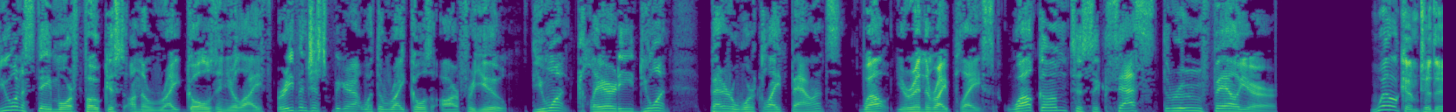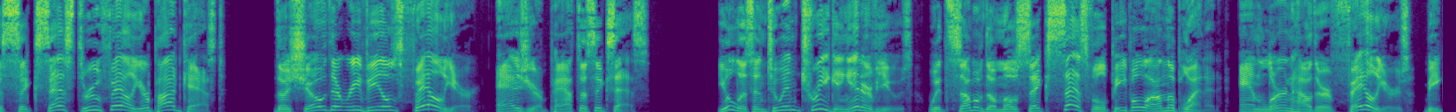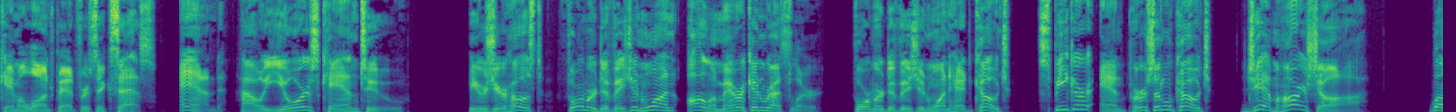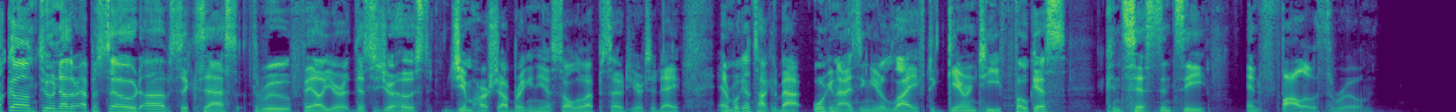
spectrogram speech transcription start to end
Do you want to stay more focused on the right goals in your life or even just figure out what the right goals are for you? Do you want clarity? Do you want better work life balance? Well, you're in the right place. Welcome to Success Through Failure. Welcome to the Success Through Failure podcast, the show that reveals failure as your path to success. You'll listen to intriguing interviews with some of the most successful people on the planet and learn how their failures became a launchpad for success and how yours can too. Here's your host, former Division 1 All-American wrestler, former Division 1 head coach, speaker and personal coach, Jim Harshaw. Welcome to another episode of Success Through Failure. This is your host, Jim Harshaw, bringing you a solo episode here today. And we're going to talk about organizing your life to guarantee focus, consistency, and follow through.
